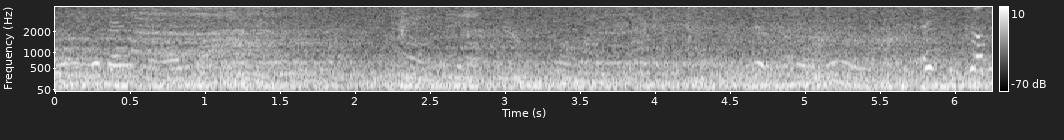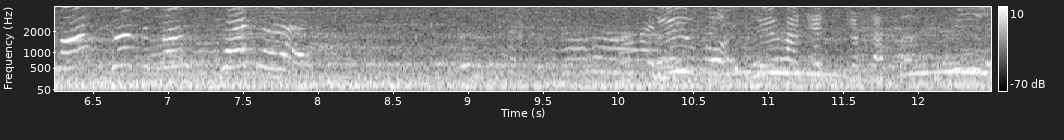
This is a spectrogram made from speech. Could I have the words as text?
Really good inside. It's mine's got the most peppers. Who, what, who had extra pepper? Me.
